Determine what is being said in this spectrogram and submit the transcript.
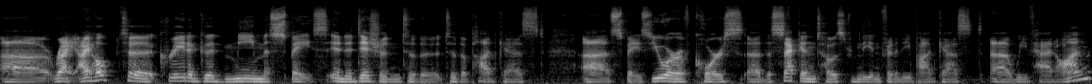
Uh, right, I hope to create a good meme space in addition to the to the podcast uh, space. You are, of course, uh, the second host from the Infinity Podcast uh, we've had on,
